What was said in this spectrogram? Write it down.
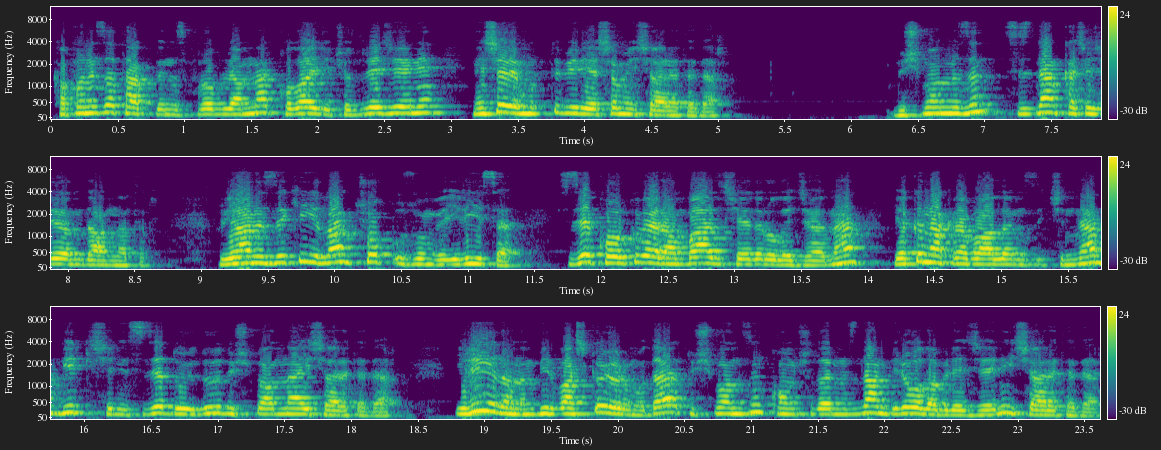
kafanıza taktığınız problemler kolayca çözüleceğini, neşe ve mutlu bir yaşamı işaret eder. Düşmanınızın sizden kaçacağını da anlatır. Rüyanızdaki yılan çok uzun ve iri ise size korku veren bazı şeyler olacağına, yakın akrabalarınız içinden bir kişinin size duyduğu düşmanlığa işaret eder. İri yılanın bir başka yorumu da düşmanınızın komşularınızdan biri olabileceğini işaret eder.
